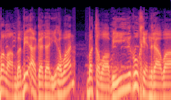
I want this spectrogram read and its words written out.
بەڵام بەبێ ئاگاداری ئەوان بە تەواوی ڕووخێنراوە.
